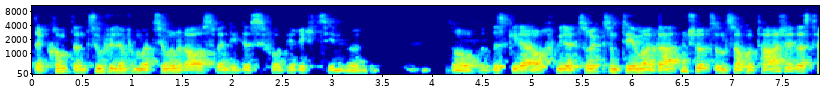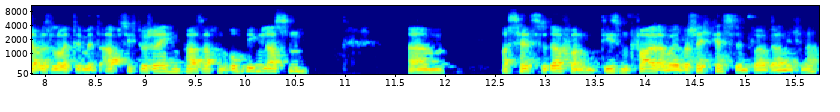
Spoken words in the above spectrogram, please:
da kommt dann zu viel Information raus, wenn die das vor Gericht ziehen würden. So, und das geht ja auch wieder zurück zum Thema Datenschutz und Sabotage, dass teilweise Leute mit Absicht wahrscheinlich ein paar Sachen rumliegen lassen. Ähm, was hältst du davon, diesem Fall? Aber wahrscheinlich kennst du den Fall gar nicht, ne?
